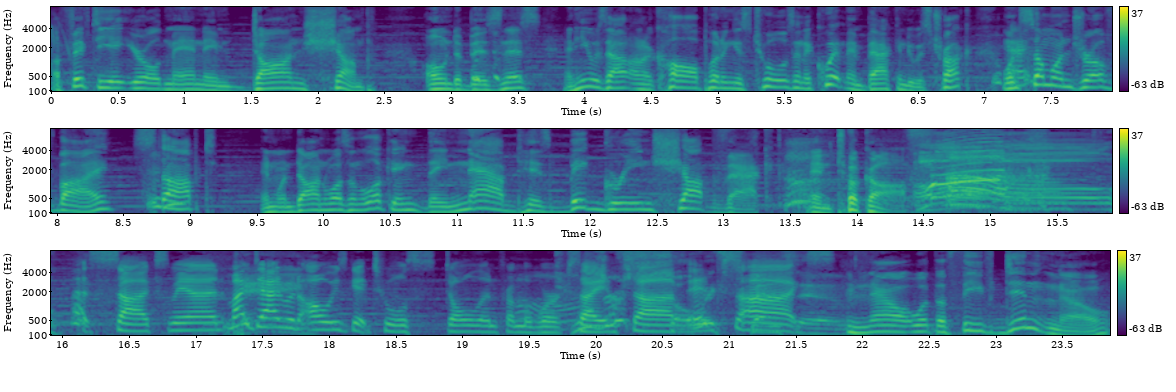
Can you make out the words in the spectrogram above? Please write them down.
A 58 year old man named Don Shump owned a business and he was out on a call putting his tools and equipment back into his truck when Okay. someone drove by, stopped, and when Don wasn't looking, they nabbed his big green shop vac and took off. Oh, That sucks, man. My dad would always get tools stolen from the work site and stuff. so it sucks. Now, what the thief didn't know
